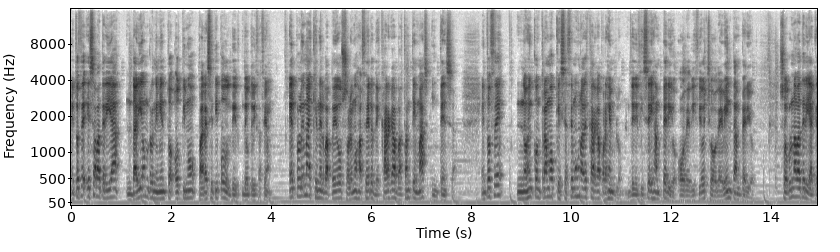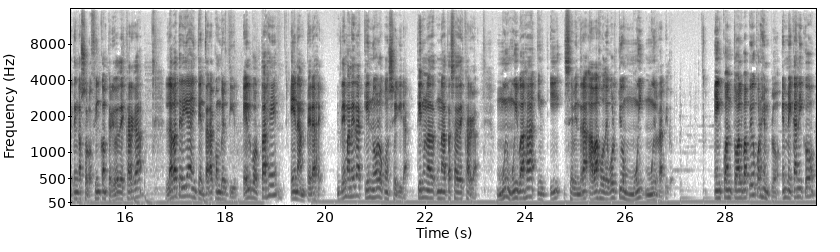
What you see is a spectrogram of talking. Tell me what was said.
entonces esa batería daría un rendimiento óptimo para ese tipo de utilización. El problema es que en el vapeo solemos hacer descargas bastante más intensas. Entonces nos encontramos que si hacemos una descarga, por ejemplo, de 16 amperios o de 18 o de 20 amperios sobre una batería que tenga solo 5 amperios de descarga, la batería intentará convertir el voltaje en amperaje, de manera que no lo conseguirá. Tiene una, tasa de descarga muy muy baja y, se vendrá abajo de voltio muy muy rápido. En cuanto al vapeo, por ejemplo, en mecánico,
